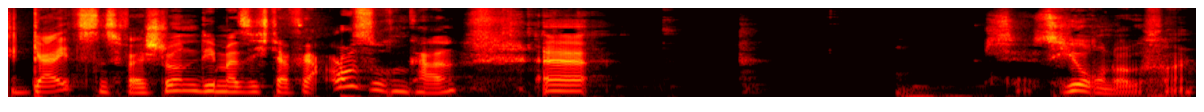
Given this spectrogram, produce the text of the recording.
die geilsten zwei Stunden, die man sich dafür aussuchen kann. Äh, ist hier runtergefallen.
